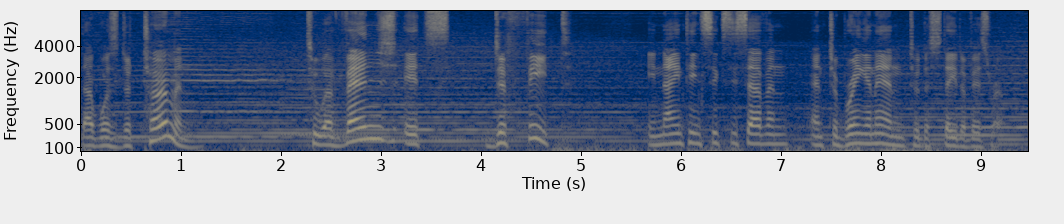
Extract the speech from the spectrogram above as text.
that was determined to avenge its defeat in 1967 and to bring an end to the state of Israel.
